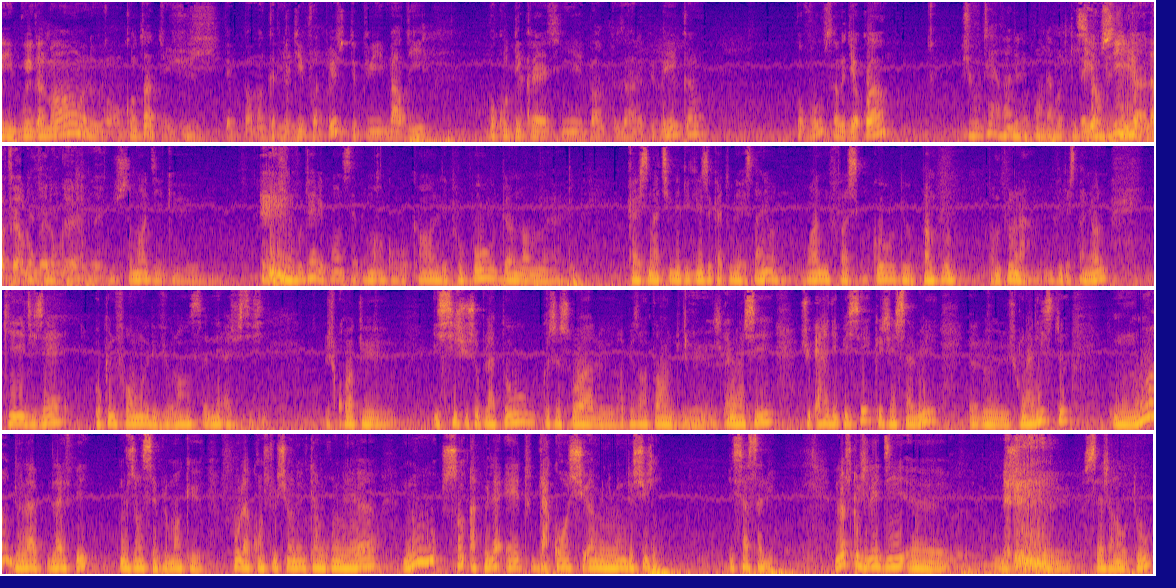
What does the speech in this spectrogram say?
et vous également, on constate, je ne vais pas manquer de le dire une fois de plus, depuis mardi, beaucoup de décrets signés par le président de la République. Pour vous, ça veut dire quoi? Je voudrais, avant de répondre à votre question... il y a aussi l'affaire longueur, longueur. Justement dire que je voudrais répondre simplement en convoquant les propos d'un homme euh, charismatique de l'église catholique espagnole, Juan Francisco de Pamplona, Pamplona ville espagnole, qui disait aucune forme de violence n'est à justifier. Je crois que ici sur ce plateau, que ce soit le représentant du MSC, du RDPC que j'ai salué, euh, le journaliste, moi de l'AFP, nous disons simplement que pour la construction d'un Cameroun meilleur, nous sommes appelés à être d'accord sur un minimum de sujets. Et ça, salut. Lorsque je l'ai dit, euh, monsieur euh, Serge Auto,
